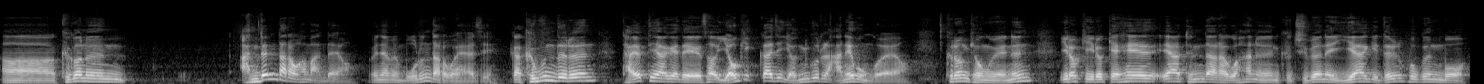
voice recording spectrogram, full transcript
어, 그거는 안 된다라고 하면 안 돼요. 왜냐하면 모른다라고 해야지. 그러니까 그분들은 다이어트 약에 대해서 여기까지 연구를 안 해본 거예요. 그런 경우에는 이렇게 이렇게 해야 된다라고 하는 그 주변의 이야기들 혹은 뭐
